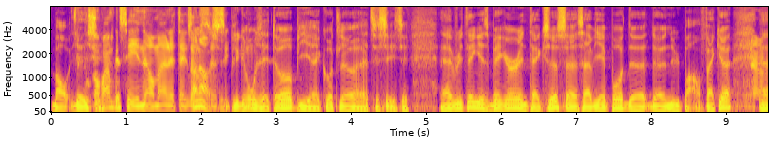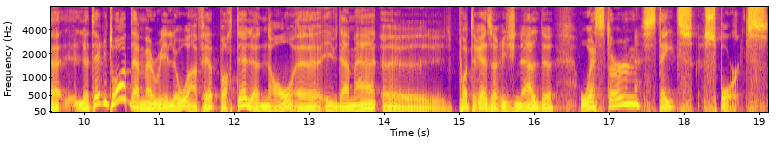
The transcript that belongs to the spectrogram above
bon, le- Faut comprendre que c'est énorme, hein, le Texas. ah non, c'est le plus gros État. Puis euh, écoute, là, tu sais, everything is bigger in Texas. Ça, ça vient pas de, de nulle part. Fait que euh, le territoire d'Amarillo, en fait, portait le nom, euh, évidemment, euh, pas très original, de Western States Sports.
